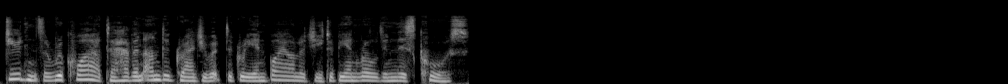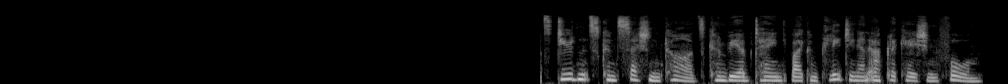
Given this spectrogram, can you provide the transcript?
Students are required to have an undergraduate degree in biology to be enrolled in this course. Students' concession cards can be obtained by completing an application form.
